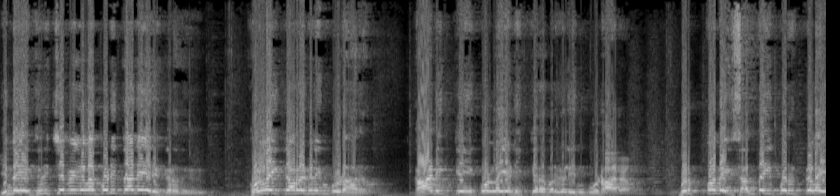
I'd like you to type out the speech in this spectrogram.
இன்றைய திருச்சபைகள் அப்படித்தானே இருக்கிறது? கொள்ளைக்காரர்களின் கூடாரம் காணிக்கை கொள்ளையடிக்கிறவர்களின் கூடாரம் விற்பனை சந்தை பொருட்களை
